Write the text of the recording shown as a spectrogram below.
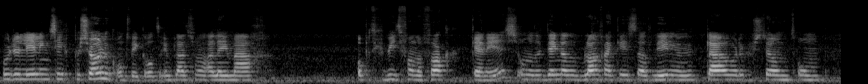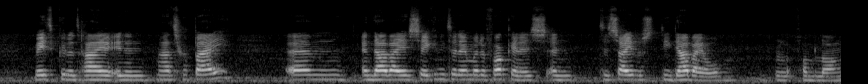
hoe de leerling zich persoonlijk ontwikkelt. In plaats van alleen maar op het gebied van de vakkennis. Omdat ik denk dat het belangrijk is dat leerlingen klaar worden gestoomd om mee te kunnen draaien in een maatschappij. Um, en daarbij is zeker niet alleen maar de vakkennis en de cijfers die daarbij horen van belang.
